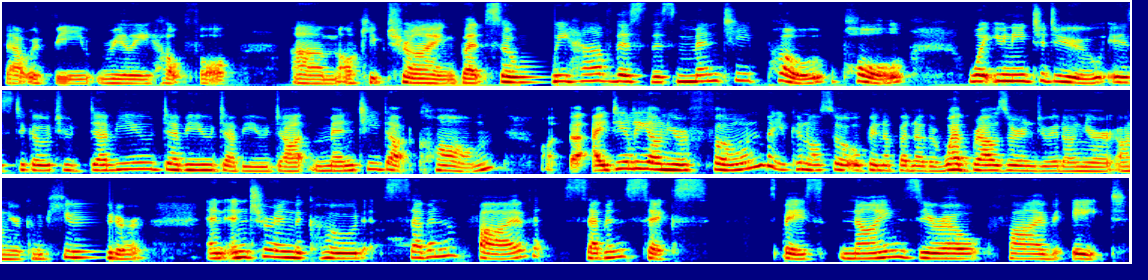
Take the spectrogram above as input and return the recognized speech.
that would be really helpful. Um, I'll keep trying, but so we have this, this Menti po poll. What you need to do is to go to www.menti.com ideally on your phone, but you can also open up another web browser and do it on your on your computer and enter in the code 7576 space 9058.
